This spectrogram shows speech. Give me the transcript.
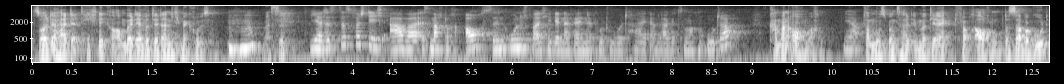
sollte halt der Technikraum, weil der wird ja dann nicht mehr größer. Weißt du? Ja, das, das verstehe ich. Aber es macht doch auch Sinn, ohne Speicher generell eine Photovoltaikanlage zu machen, oder? Kann man auch machen. Ja. Dann muss man es halt immer direkt verbrauchen. Das ist aber gut,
